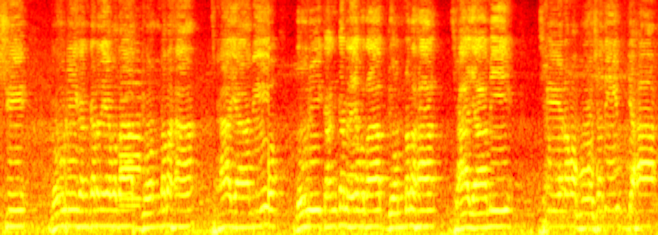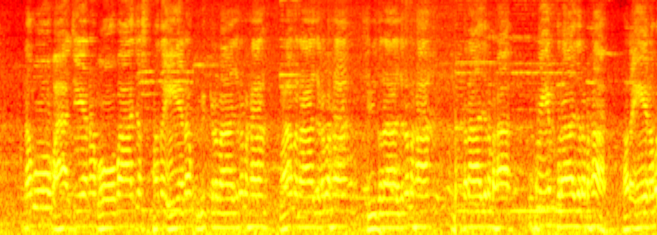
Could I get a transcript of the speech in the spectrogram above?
మహర్షి గౌరీ కంకణ దేవతాభ్యో నమ ధ్యాయామి గౌరీ కంకణ దేవతాభ్యో నమ ధ్యాయామి ధ్యే నమ భూషదేభ్య నమో వాచే నమో వాచస్పతయే నమ విక్రమాయ నమ వామరాజ నమ శ్రీధరాజ నమ రాజ నమ ఉపేంద్రాజ నమ హరే నమ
